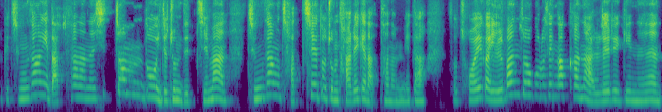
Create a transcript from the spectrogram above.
이렇게 증상이 나타나는 시점도 이제 좀 늦지만 증상 자체도 좀 다르게 나타납니다. 그래서 저희가 일반적으로 생각하는 알레르기는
